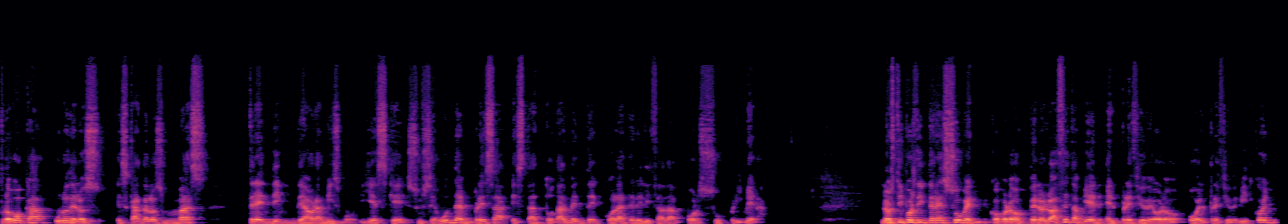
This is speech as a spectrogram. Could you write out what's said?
provoca uno de los escándalos más trending de ahora mismo, y es que su segunda empresa está totalmente colateralizada por su primera. Los tipos de interés suben, cómo no, pero ¿lo hace también el precio de oro o el precio de Bitcoin?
